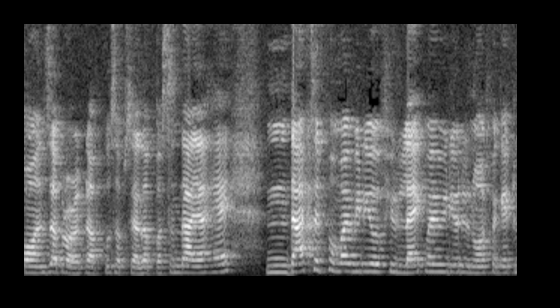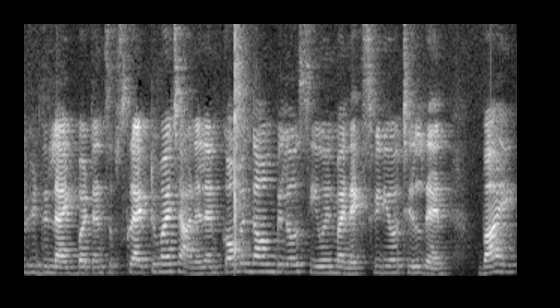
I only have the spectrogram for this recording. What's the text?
कौन सा प्रोडक्ट आपको सबसे ज़्यादा पसंद आया है। That's it for my video if you like my video do not forget to hit the like button subscribe to my channel channel and comment down below. See you in my next video. Till then, bye.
